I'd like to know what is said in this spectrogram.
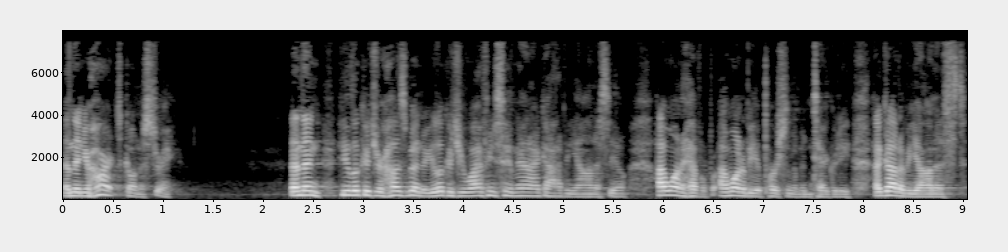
And then your heart's gone astray. And then you look at your husband or you look at your wife and you say, man, I got to be honest. You know, I want to have a, I want to be a person of integrity. I got to be honest.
